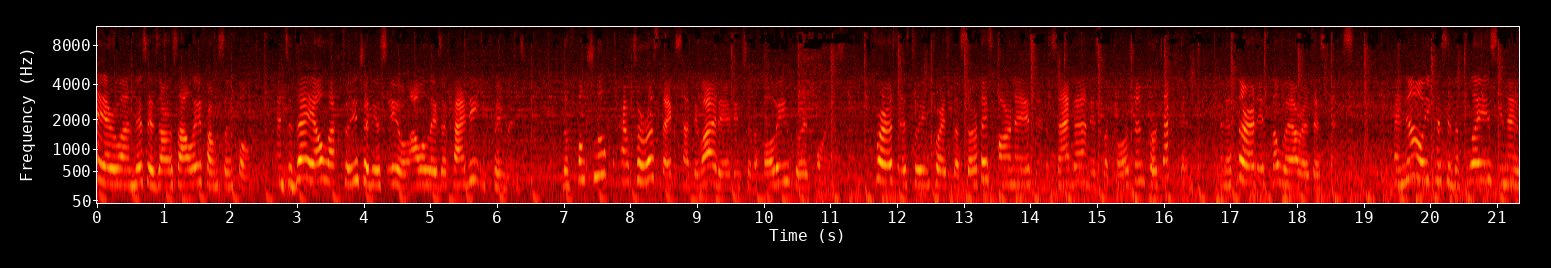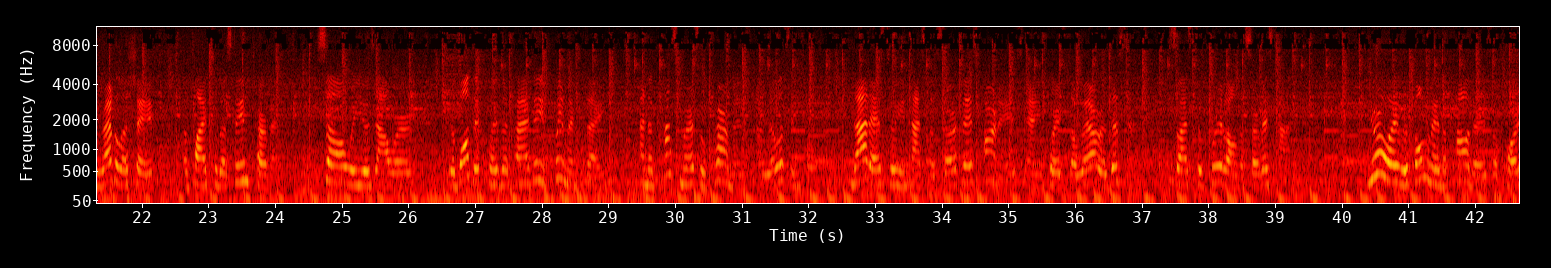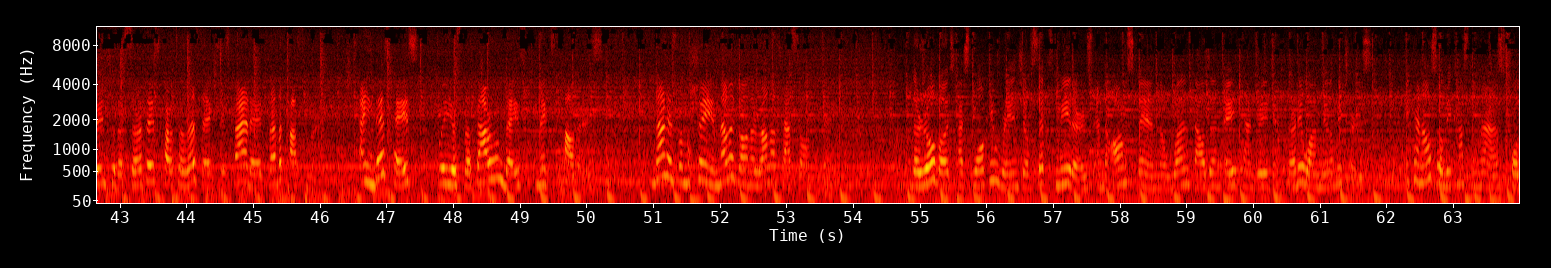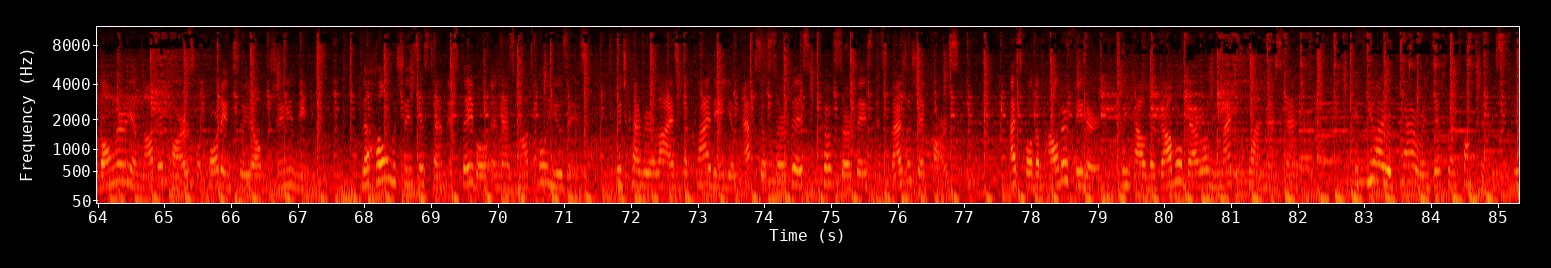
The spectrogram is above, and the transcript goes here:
Hi everyone, this is Arusali from Sunfeng, and today I would like to introduce you our laser cladding equipment. The functional characteristics are divided into the following three points. First is to increase the surface hardness, and the second is the corrosion protection, and the third is the wear resistance. And now you can see the blades in an irregular shape applied to the steam turbine. So we use our robotic laser cladding equipment today and the customer's requirements are really simple. That is to enhance the surface hardness and increase the wear resistance so as to prolong the service time. Usually, we formulate the powders according to the surface characteristics expected by the customer. And in this case, we use the ferrum-based mixed powders. That is the machine that we're gonna run a test on today. The robot has walking range of 6 meters and the arm span of 1,831 millimeters. It can also be customized for longer and larger parts according to your machining needs. The whole machine system is stable and has multiple uses, which can realize the cladding of axial surface, curved surface, and special shape parts. As for the powder feeder, we have the double barrel pneumatic one as standard. If you are repairing different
